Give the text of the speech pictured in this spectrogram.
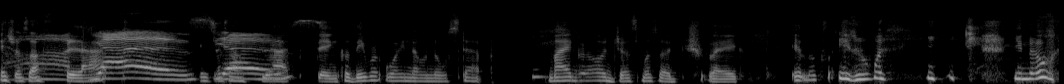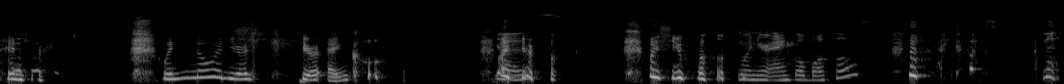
It's just a Ah, flat- Yes. It's just yes. a flat thing because they weren't going down no step. My girl just must have tr- like it looks like you know when you know when your when you know when your your ankle when, Yes. your, when you fall when your ankle buckles. yes,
